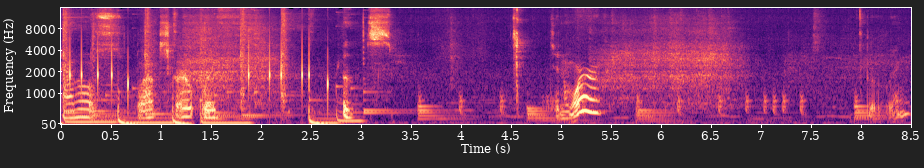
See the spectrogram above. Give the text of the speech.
A black skirt with boots. Didn't work. Good ring.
